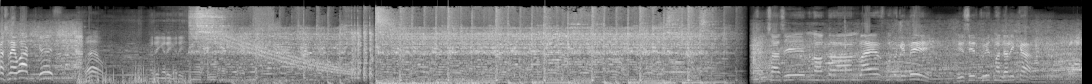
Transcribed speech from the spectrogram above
pas lewat guys. Wow. Ngeri ngeri ngeri. Sensasi menonton live MotoGP di sirkuit Mandalika. Oh,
